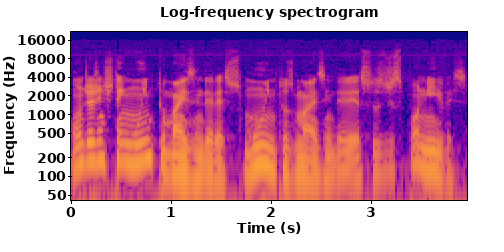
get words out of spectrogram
onde a gente tem muito mais endereços, muitos mais endereços disponíveis.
